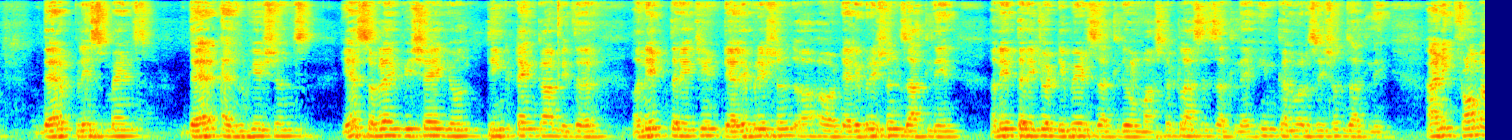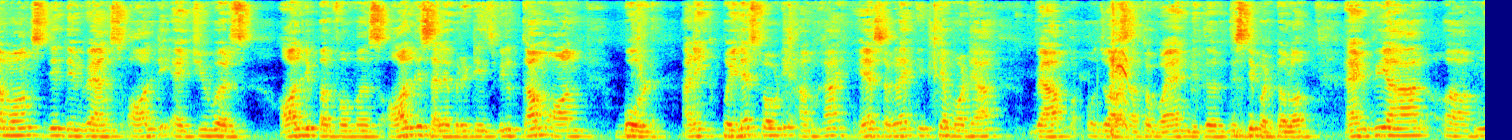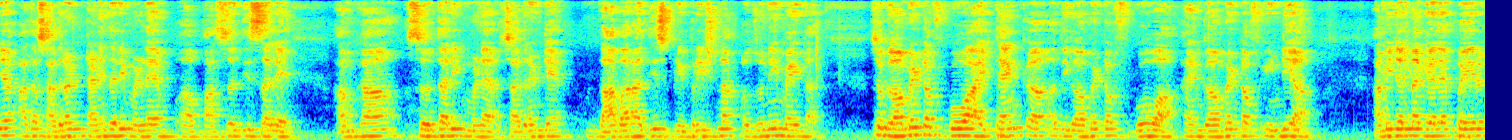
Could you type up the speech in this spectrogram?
their placements their educations हे सगळे विशय घेवन think टँका भितर अनेक तरेची deliberation deliberation जातली अनेक तरेच्यो डिबेट्स जातल्यो मास्टर क्लासीस जातले इन कन्वर्सेशन जातली. आणि from amongst the दिव्यांग्स all the achievers all the performers all the celebrities will come on board आणि पहिल्याच फावटी आमकां हे सगळे इतके मोठ्या व्याप जो आसा तो गोंयान भितर दिश्टी पडटलो. अँड वी आर म्हणजे आतां सादारण ताणें जरी म्हणलें पांच स दीस जाले आमकां स तारीख म्हणल्यार सादारण ते धा बारा दीस प्रिपरेशनाक अजुनूय मेळटात so government of Goa I thank the government of Goa and government of India आम्ही जेन्ना गेले पयर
